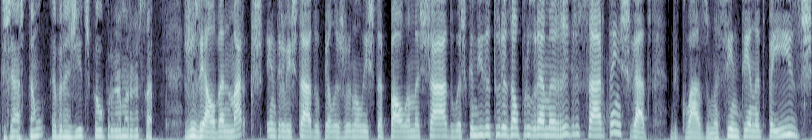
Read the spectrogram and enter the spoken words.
que já estão abrangidos pelo programa Regressar. José Albano Marques, entrevistado pela jornalista Paula Machado, as candidaturas ao programa Regressar têm chegado de quase uma centena de países,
